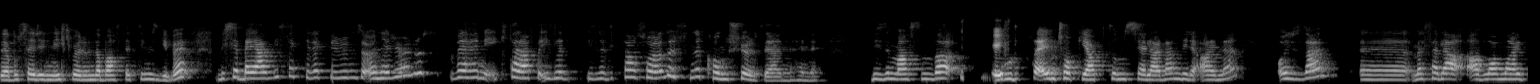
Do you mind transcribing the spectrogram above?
ve bu serinin ilk bölümünde bahsettiğimiz gibi bir şey beğendiysek direkt birbirimize öneriyoruz ve hani iki tarafta izle, izledikten sonra da üstüne konuşuyoruz yani hani bizim aslında grupta en çok yaptığımız şeylerden biri aynen. O yüzden e, mesela ablamlar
